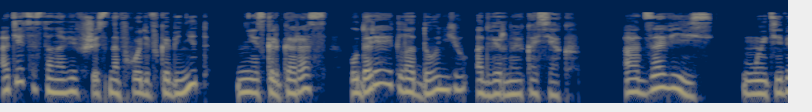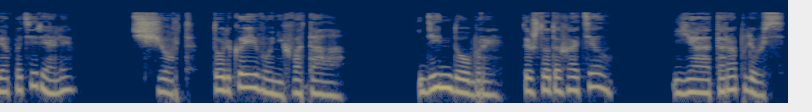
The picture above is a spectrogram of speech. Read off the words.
отец, остановившись на входе в кабинет, несколько раз ударяет ладонью о дверной косяк. Отзовись, мы тебя потеряли. Черт, только его не хватало. День добрый. Ты что-то хотел? Я тороплюсь.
